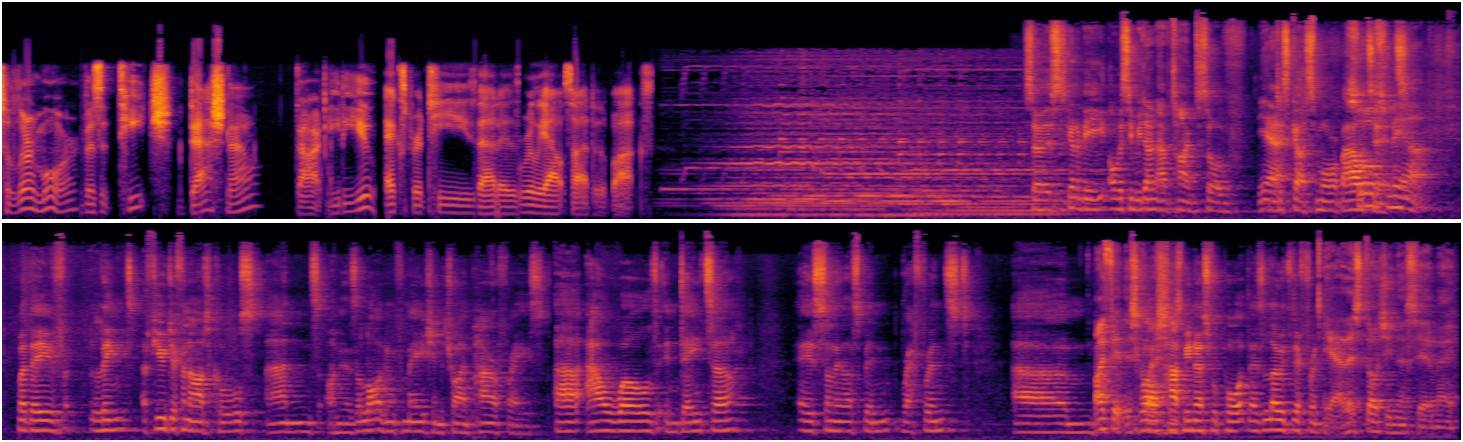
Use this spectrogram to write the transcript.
To learn more, visit teach-now.edu. Expertise that is really outside of the box. So this is going to be obviously we don't have time to sort of Yeah. discuss more about Source it. me up. But they've linked a few different articles, and I mean, there's a lot of information to try and paraphrase. Uh, Our World in Data is something that's been referenced. Um, I think this World Happiness Report. There's loads of different. Yeah, there's dodginess here, mate.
